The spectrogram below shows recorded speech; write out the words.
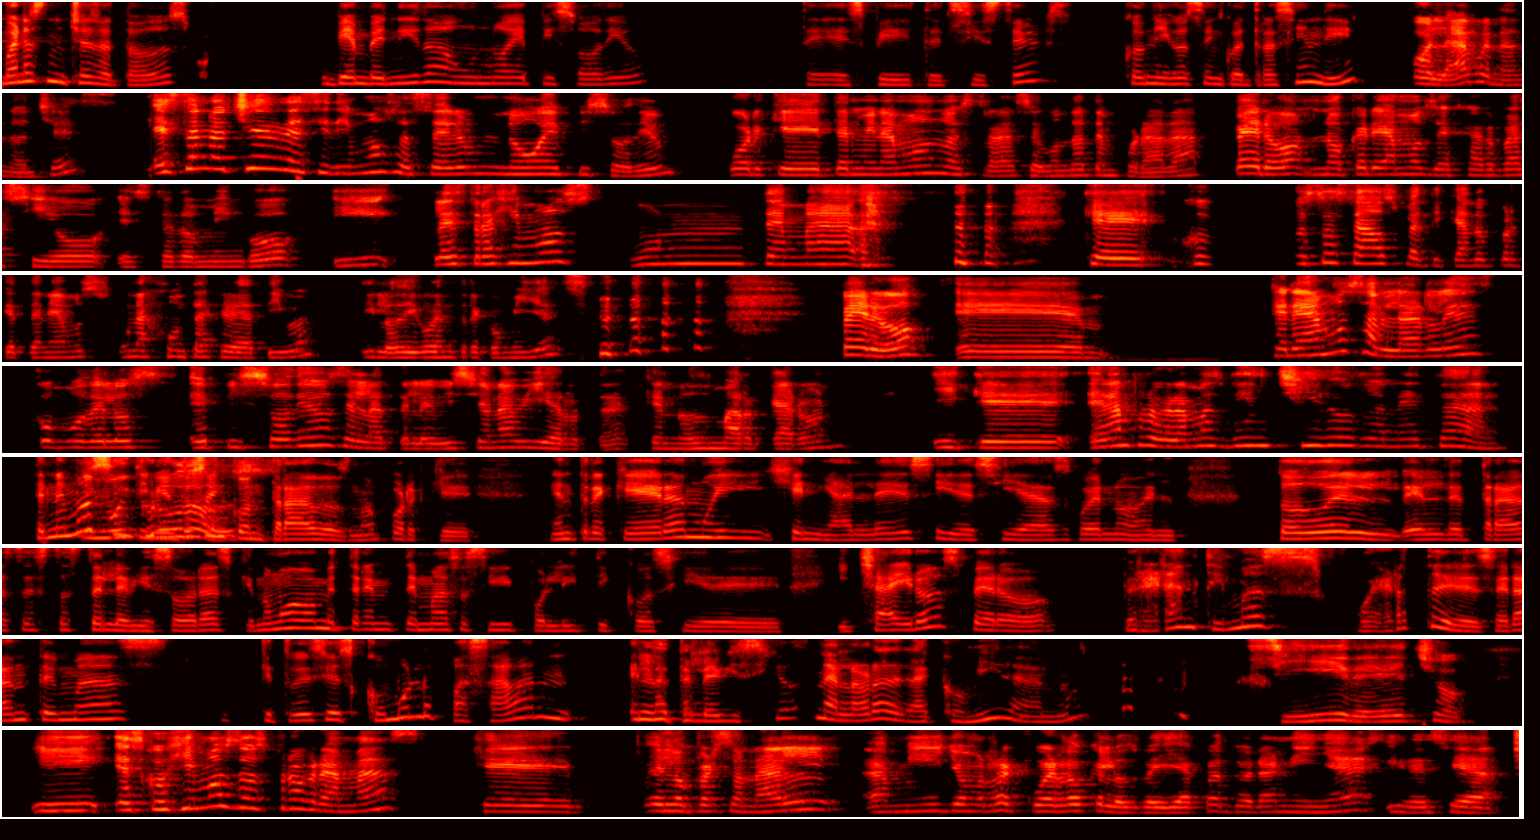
Buenas noches a todos. Bienvenido a un nuevo episodio de Spirited Sisters. Conmigo se encuentra Cindy. Hola, buenas noches. Esta noche decidimos hacer un nuevo episodio porque terminamos nuestra segunda temporada, pero no queríamos dejar vacío este domingo y les trajimos un tema que justo estábamos platicando porque teníamos una junta creativa, y lo digo entre comillas, pero eh, queríamos hablarles como de los episodios de la televisión abierta que nos marcaron y que eran programas bien chidos, la neta. Tenemos sentimientos crudos. encontrados, ¿no? Porque entre que eran muy geniales y decías, bueno, el, todo el, el detrás de estas televisoras, que no me voy a meter en temas así políticos y, de, y chairos, pero, pero eran temas fuertes, eran temas que tú decías, ¿cómo lo pasaban en la televisión a la hora de la comida, ¿no? Sí, de hecho. Y escogimos dos programas que en lo personal, a mí yo me recuerdo que los veía cuando era niña y decía,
